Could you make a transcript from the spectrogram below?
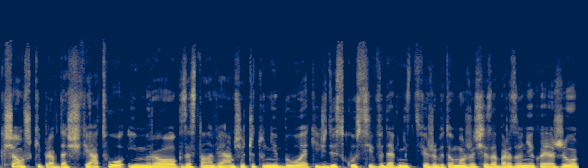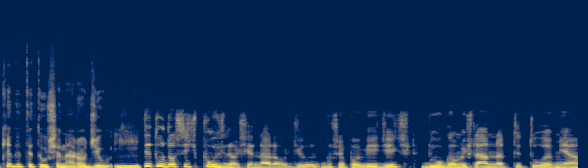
książki, prawda, Światło i mrok. Zastanawiałam się, czy tu nie było jakiejś dyskusji w wydawnictwie, żeby to może się za bardzo nie kojarzyło. Kiedy tytuł się narodził i... Tytuł dosyć późno się narodził, muszę powiedzieć. Długo myślałam nad tytułem, miałam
